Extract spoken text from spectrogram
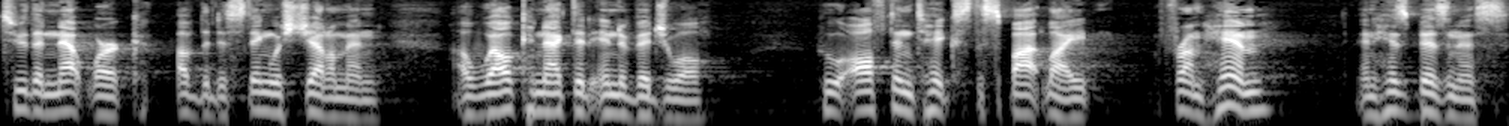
to the network of the distinguished gentleman, a well connected individual who often takes the spotlight from him and his business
